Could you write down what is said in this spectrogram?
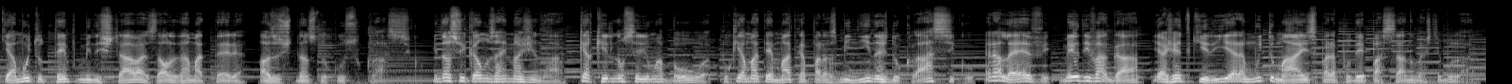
que há muito tempo ministrava as aulas da matéria aos estudantes do curso clássico. E nós ficamos a imaginar que aquilo não seria uma boa, porque a matemática para as meninas do clássico era leve, meio devagar, e a gente queria era muito mais para poder passar no vestibular.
